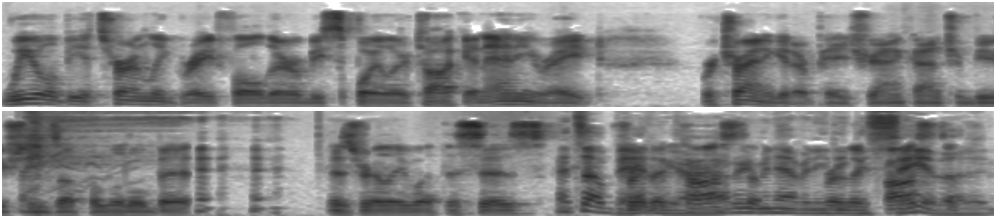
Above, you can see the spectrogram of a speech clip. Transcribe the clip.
we will be eternally grateful. There will be spoiler talk. At any rate, we're trying to get our Patreon contributions up a little bit. is really what this is. That's how bad we are. I don't even have anything to say about of, it.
